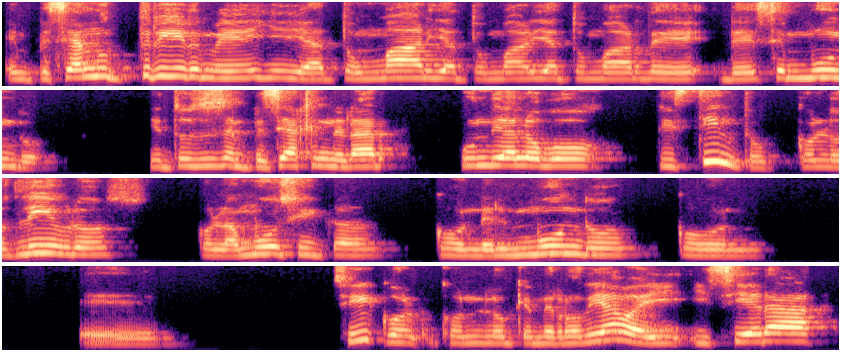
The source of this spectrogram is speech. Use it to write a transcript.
empecé a nutrirme y a tomar y a tomar y a tomar de, ese mundo. Y entonces empecé a generar un diálogo distinto con los libros, con la música, con el mundo, con, eh, sí, con, con, lo que me rodeaba. Y, y era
